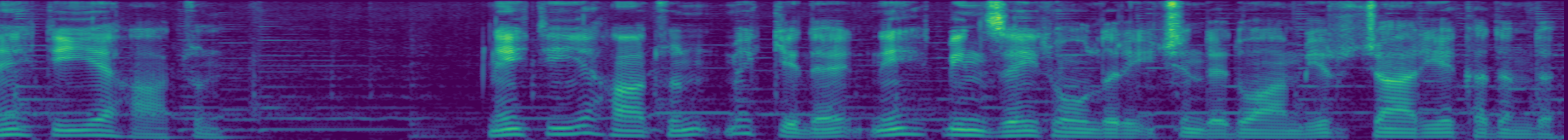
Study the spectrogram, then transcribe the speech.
Nehdiye Hatun Nehdiye Hatun, Mekke'de Neh bin Zeyd oğulları içinde doğan bir cariye kadındı.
